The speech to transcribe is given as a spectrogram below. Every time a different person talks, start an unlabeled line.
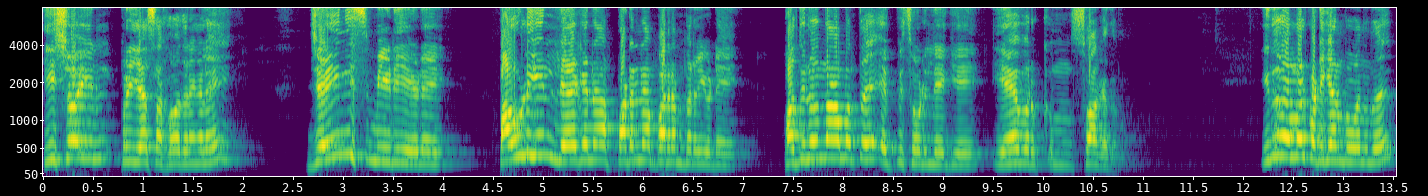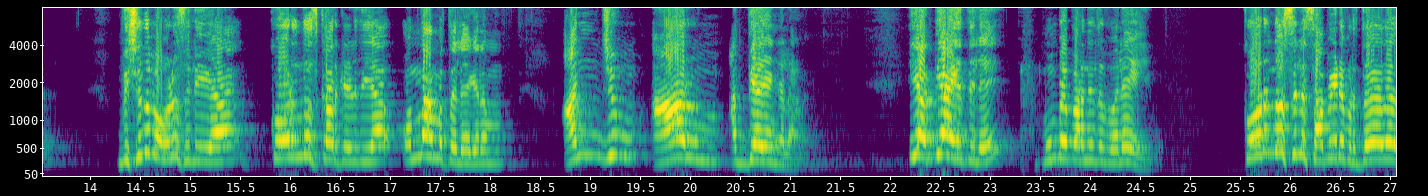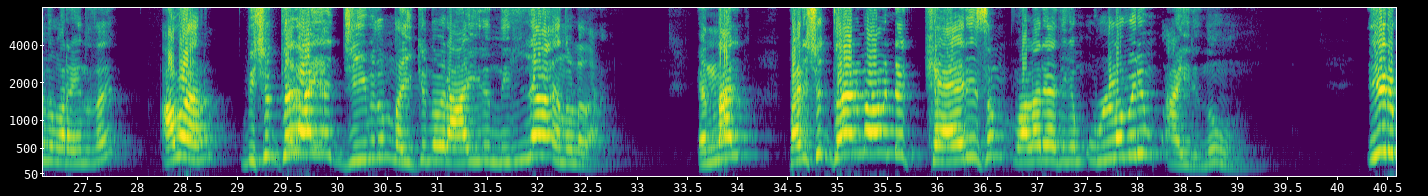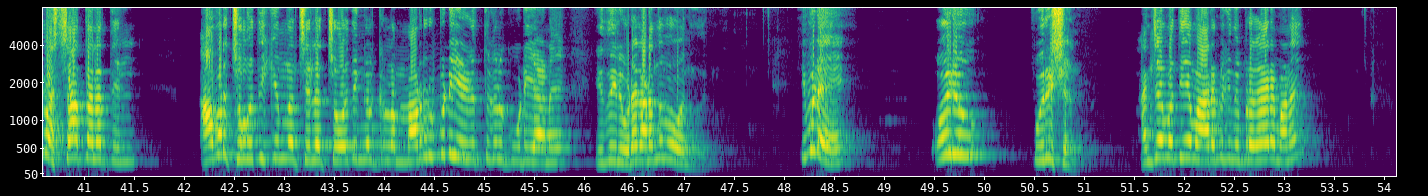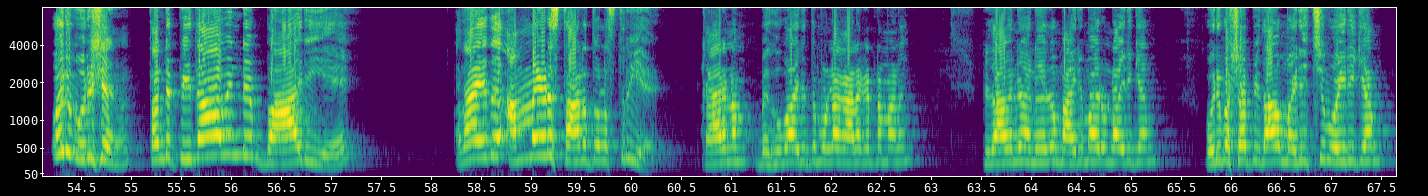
ഈശോയിൽ പ്രിയ സഹോദരങ്ങളെ ജൈനിസ് മീഡിയയുടെ പൗളിയൻ ലേഖന പഠന പരമ്പരയുടെ പതിനൊന്നാമത്തെ എപ്പിസോഡിലേക്ക് ഏവർക്കും സ്വാഗതം. ഇന്ന് നമ്മൾ പഠിക്കാൻ പോകുന്നത് വിശുദ്ധ പൗലോസിലിയ കോറന്തോസ്കാർക്ക് എഴുതിയ ഒന്നാമത്തെ ലേഖനം അഞ്ചും ആറും അധ്യായങ്ങളാണ്. ഈ അധ്യായത്തിൽ മുമ്പേ പറഞ്ഞതുപോലെ കോറിന്തോസിലെ സഭയുടെ പ്രത്യേകത എന്ന് പറയുന്നത് അവർ വിശുദ്ധരായ ജീവിതം നയിക്കുന്നവരായിരുന്നില്ല എന്നുള്ളതാണ്. എന്നാൽ പരിശുദ്ധാത്മാവിന്റെ കാരിസം വളരെയധികം ഉള്ളവരും ആയിരുന്നു. ഈ ഒരു പശ്ചാത്തലത്തിൽ അവർ ചോദിക്കുന്ന ചില ചോദ്യങ്ങൾക്കുള്ള മറുപടി എഴുത്തുകൾ കൂടിയാണ് ഇതിലൂടെ കടന്നു പോകുന്നത്. ഇവിടെ ഒരു പുരുഷൻ അഞ്ചാം അധ്യയം ആരംഭിക്കുന്ന പ്രകാരമാണ് ഒരു പുരുഷൻ തന്റെ പിതാവിന്റെ ഭാര്യയെ അതായത് അമ്മയുടെ സ്ഥാനത്തുള്ള സ്ത്രീയെ. കാരണം ബഹുഭാര്യത്വമുള്ള കാലഘട്ടമാണ്. പിതാവിന് അനേകം ഭാര്യമാരുണ്ടായിരിക്കാം. ഒരുപക്ഷെ പിതാവ് മരിച്ചു പോയിരിക്കാം.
